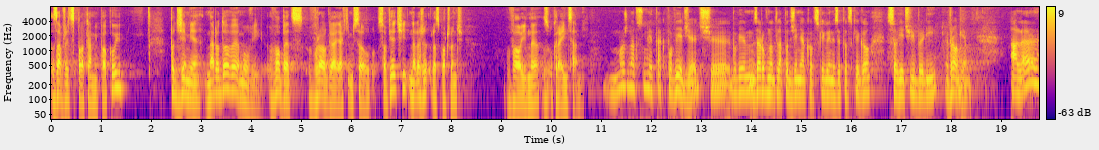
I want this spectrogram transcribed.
e, zawrzeć z Polakami pokój. Podziemie Narodowe mówi, wobec wroga, jakim są Sowieci, należy rozpocząć wojnę z Ukraińcami. Można w sumie tak powiedzieć, e, bowiem zarówno dla podziemia kowskiego i nezetowskiego Sowieci byli wrogiem. Ale e,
